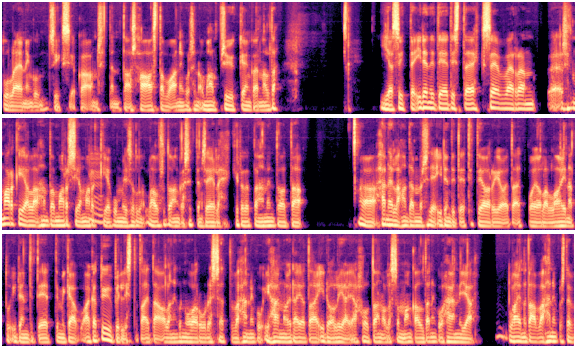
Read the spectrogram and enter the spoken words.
tulee niin kuin siksi, joka on sitten taas haastavaa niin kuin sen oman psyykkeen kannalta. Ja sitten identiteetistä ehkä sen verran, äh, sitten Markiallahan tuo Marssi ja Markkia, mm. kummin se lausutaankaan sitten siellä kirjoitetaan, niin tuota, hänellähän on tämmöisiä identiteettiteorioita, että voi olla lainattu identiteetti, mikä aika tyypillistä taitaa olla niin kuin nuoruudessa, että vähän niin kuin ihannoidaan jotain idolia ja halutaan olla samankaltainen kuin hän ja lainataan vähän niin kuin sitä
